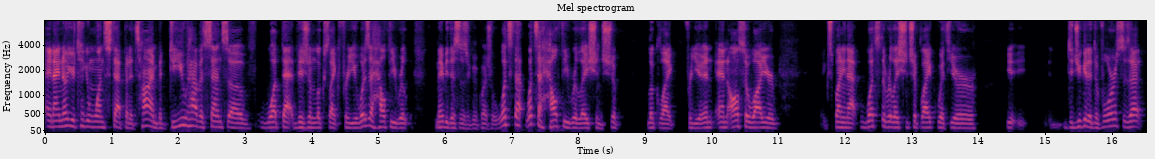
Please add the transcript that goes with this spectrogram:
and I know you're taking one step at a time, but do you have a sense of what that vision looks like for you? What is a healthy re- maybe this is a good question. What's that what's a healthy relationship look like for you? And and also while you're explaining that, what's the relationship like with your you, did you get a divorce? Is that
